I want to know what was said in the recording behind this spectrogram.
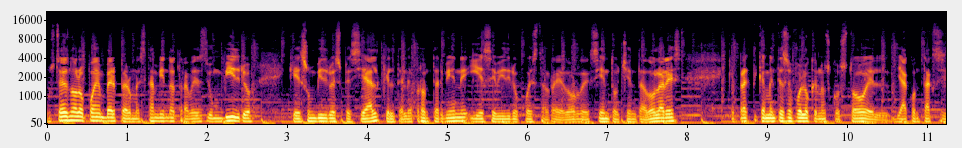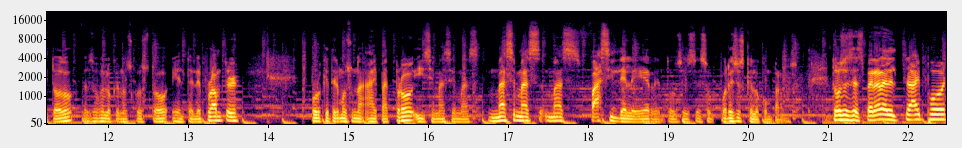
ustedes no lo pueden ver, pero me están viendo a través de un vidrio, que es un vidrio especial que el teleprompter viene y ese vidrio cuesta alrededor de 180 dólares, que prácticamente eso fue lo que nos costó el, ya con taxis y todo, eso fue lo que nos costó el teleprompter porque tenemos una iPad Pro y se me hace más, más, más, más fácil de leer. Entonces, eso, por eso es que lo compramos. Entonces, esperar el tripod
